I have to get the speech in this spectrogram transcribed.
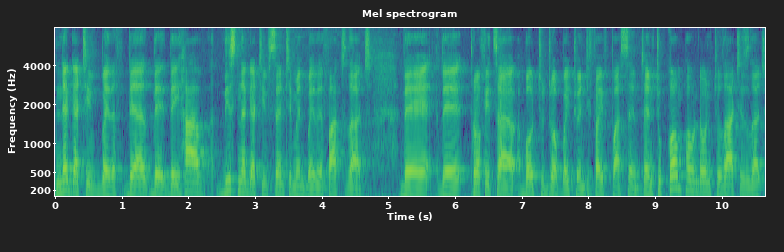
negative by the, they, they have this negative sentiment by the fact that the, the profits are about to drop by 25%. And to compound on to that is that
